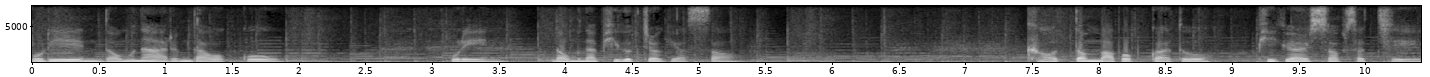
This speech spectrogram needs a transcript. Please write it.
우린 너무나 아름다웠고, 우린 너무나 비극적이었어. 그 어떤 마법과도 비교할 수 없었지.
